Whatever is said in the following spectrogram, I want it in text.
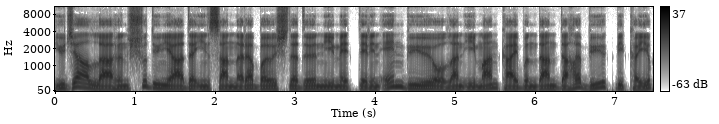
Yüce Allah'ın şu dünyada insanlara bağışladığı nimetlerin en büyüğü olan iman kaybından daha büyük bir kayıp,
